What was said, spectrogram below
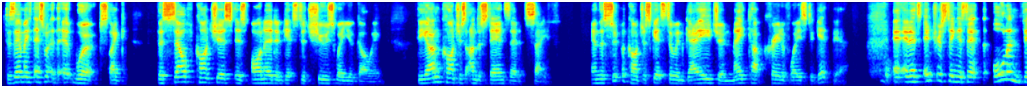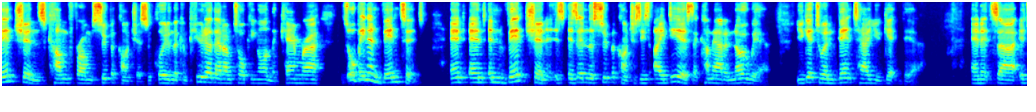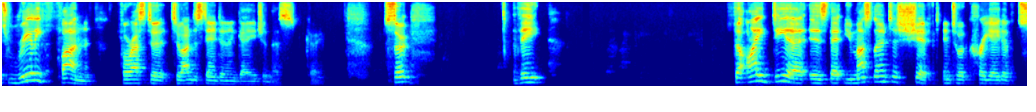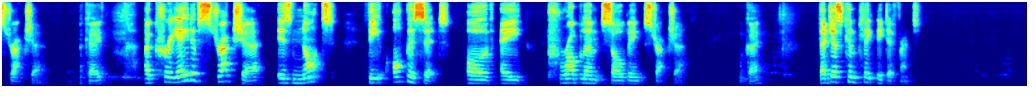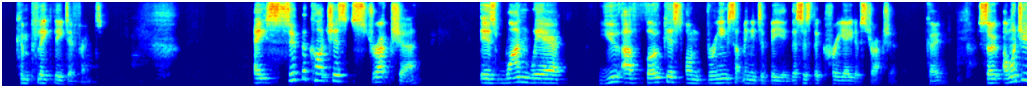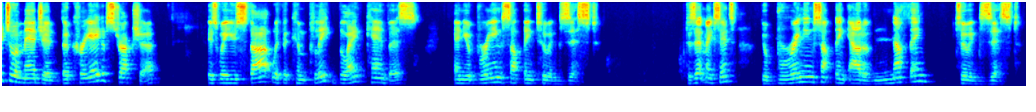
Does that make that's what it works? Like the self-conscious is honored and gets to choose where you're going. The unconscious understands that it's safe. And the superconscious gets to engage and make up creative ways to get there. And it's interesting is that all inventions come from superconscious, including the computer that I'm talking on, the camera, it's all been invented. And, and invention is, is in the superconscious, these ideas that come out of nowhere. You get to invent how you get there. And it's, uh, it's really fun for us to, to understand and engage in this. Okay. So the, the idea is that you must learn to shift into a creative structure. Okay. A creative structure is not the opposite of a problem solving structure. Okay. They're just completely different. Completely different. A superconscious structure is one where you are focused on bringing something into being. This is the creative structure. Okay. So I want you to imagine the creative structure is where you start with a complete blank canvas and you're bringing something to exist. Does that make sense? You're bringing something out of nothing to exist.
